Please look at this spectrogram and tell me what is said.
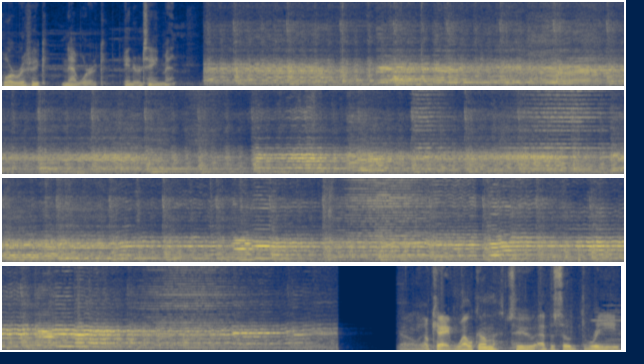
Horrific Network Entertainment. Okay, welcome to episode three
